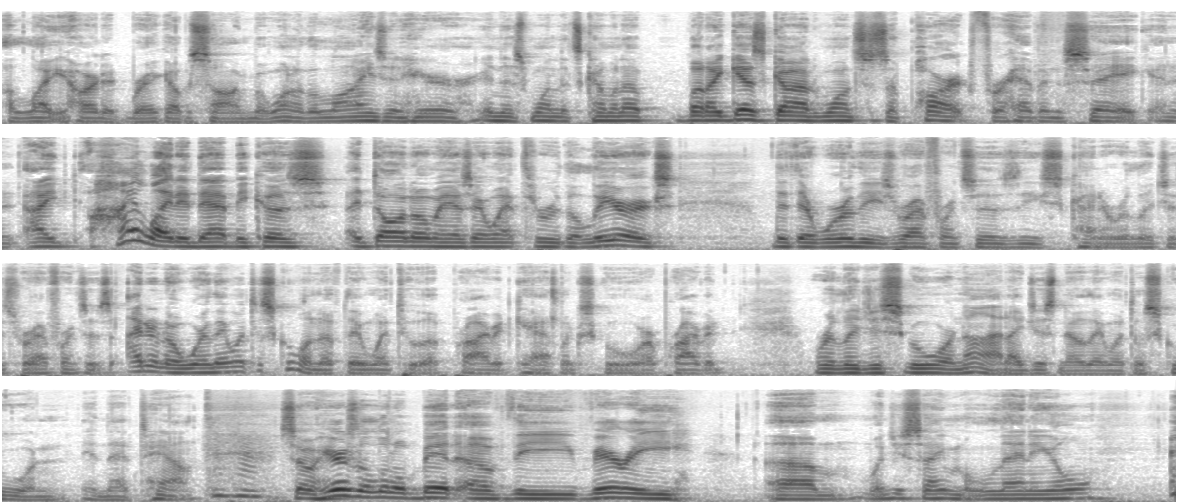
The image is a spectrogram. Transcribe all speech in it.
a lighthearted breakup song. But one of the lines in here in this one that's coming up. But I guess God wants us apart for heaven's sake, and I highlighted that because it dawned on me as I went through the lyrics that there were these references, these kind of religious references. I don't know where they went to school and if they went to a private Catholic school or a private religious school or not. I just know they went to school in, in that town. So here's a little bit of the very, um, what'd you say, millennial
